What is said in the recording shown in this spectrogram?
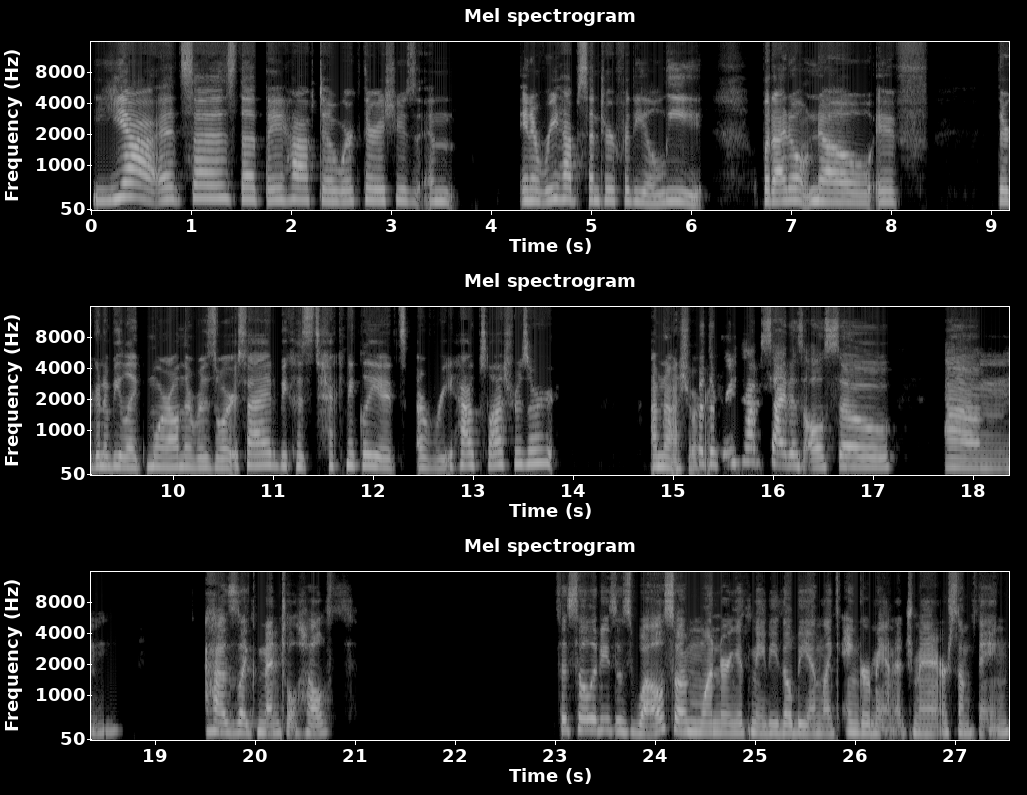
Yeah, it says that they have to work their issues in in a rehab center for the elite. But I don't know if they're going to be like more on the resort side because technically it's a rehab slash resort. I'm not sure. But the rehab side is also um has like mental health facilities as well. So I'm wondering if maybe they'll be in like anger management or something.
